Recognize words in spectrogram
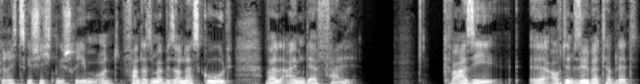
Gerichtsgeschichten geschrieben und fand das immer besonders gut, weil einem der Fall quasi äh, auf dem Silbertablett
